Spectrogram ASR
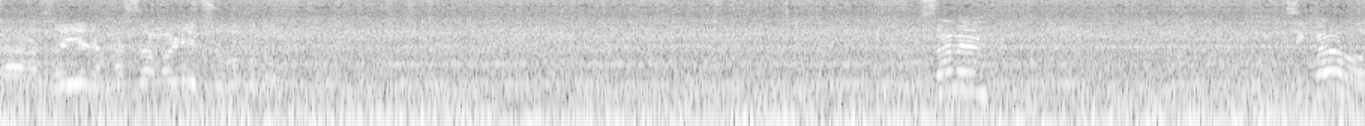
Зараз заїдемо на саму ліпшу лободу. Саме цікаво,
